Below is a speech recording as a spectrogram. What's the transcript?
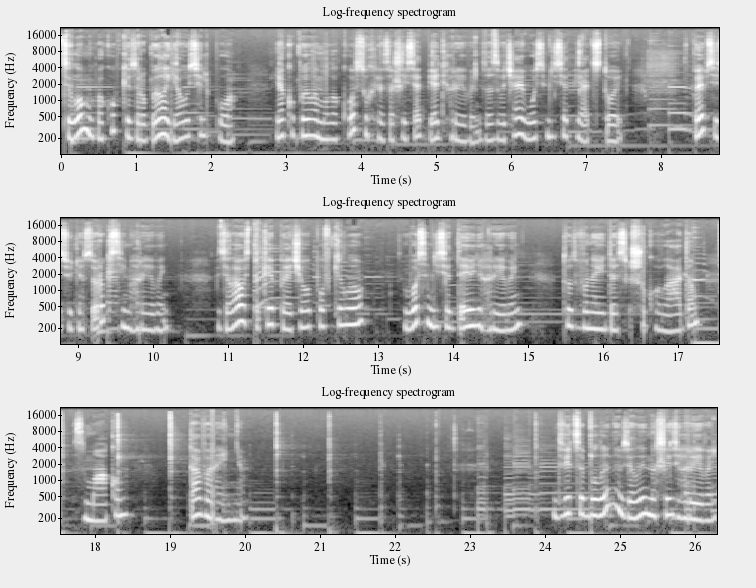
В цілому покупки зробила я у сільпо. Я купила молоко сухе за 65 гривень, зазвичай 85 стоїть. Пепсі сьогодні 47 гривень. Взяла ось таке печиво півкіло 89 гривень. Тут воно йде з шоколадом, з маком та варенням. Дві цибулини взяли на 6 гривень.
